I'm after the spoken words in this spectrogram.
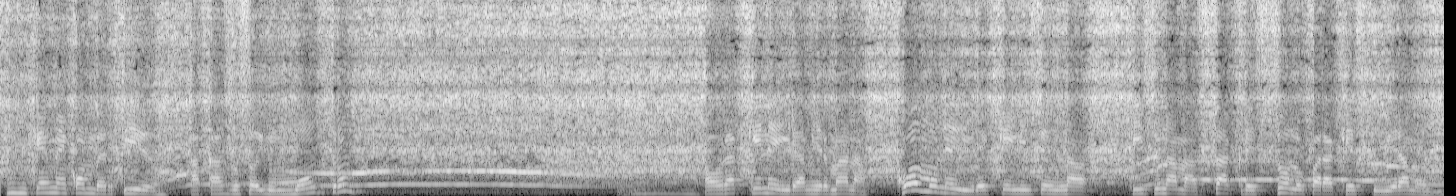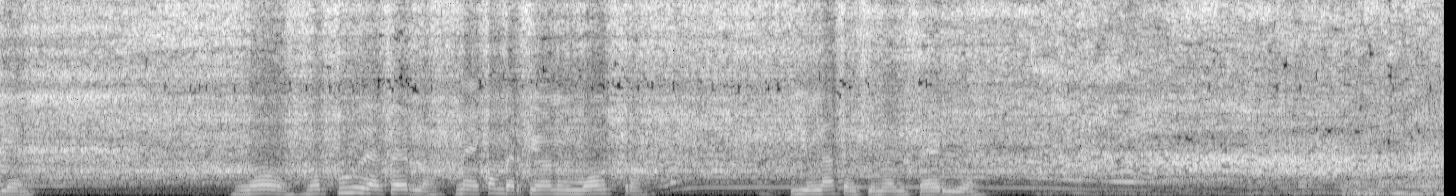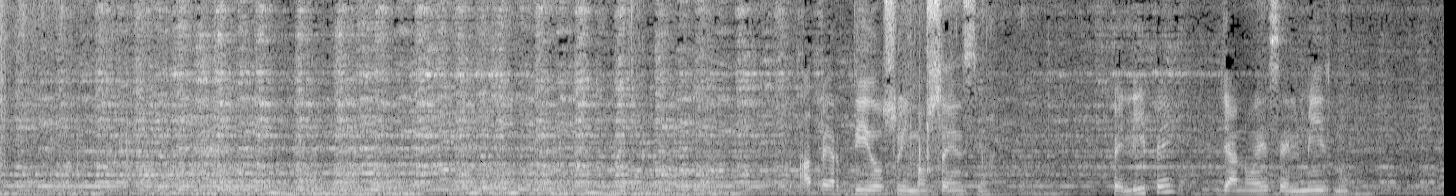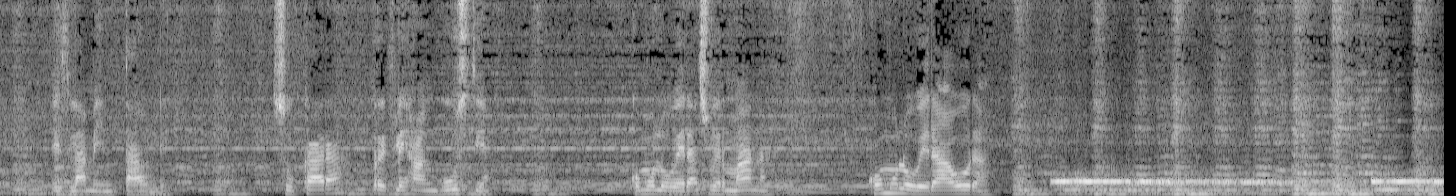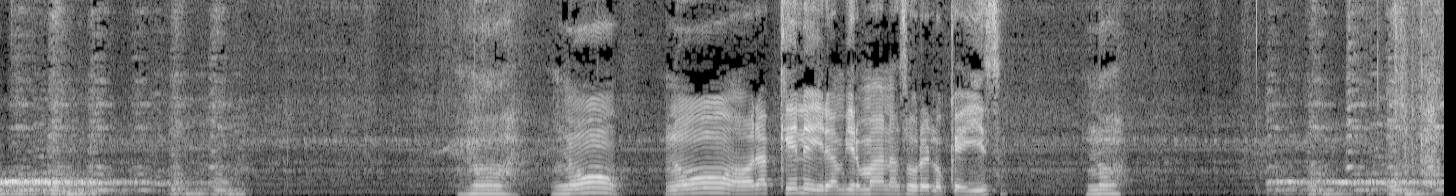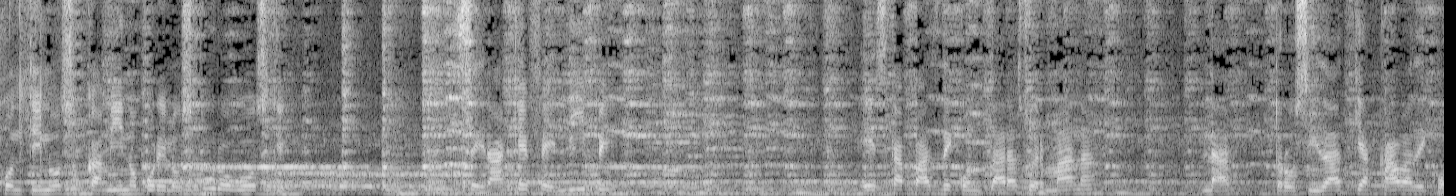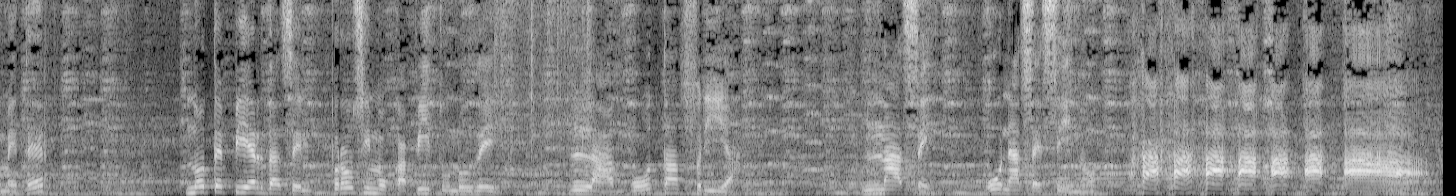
¿En qué me he convertido? ¿Acaso soy un monstruo? Ahora, ¿qué le diré a mi hermana? ¿Cómo le diré que hice una, que hice una masacre solo para que estuviéramos bien? No, no pude hacerlo. Me he convertido en un monstruo y un asesino en serie. Ha perdido su inocencia. Felipe ya no es el mismo. Es lamentable. Su cara refleja angustia. ¿Cómo lo verá su hermana? ¿Cómo lo verá ahora? Qué le diré a mi hermana sobre lo que hice. No. Continuó su camino por el oscuro bosque. ¿Será que Felipe es capaz de contar a su hermana la atrocidad que acaba de cometer? No te pierdas el próximo capítulo de La Gota Fría. Nace un asesino.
